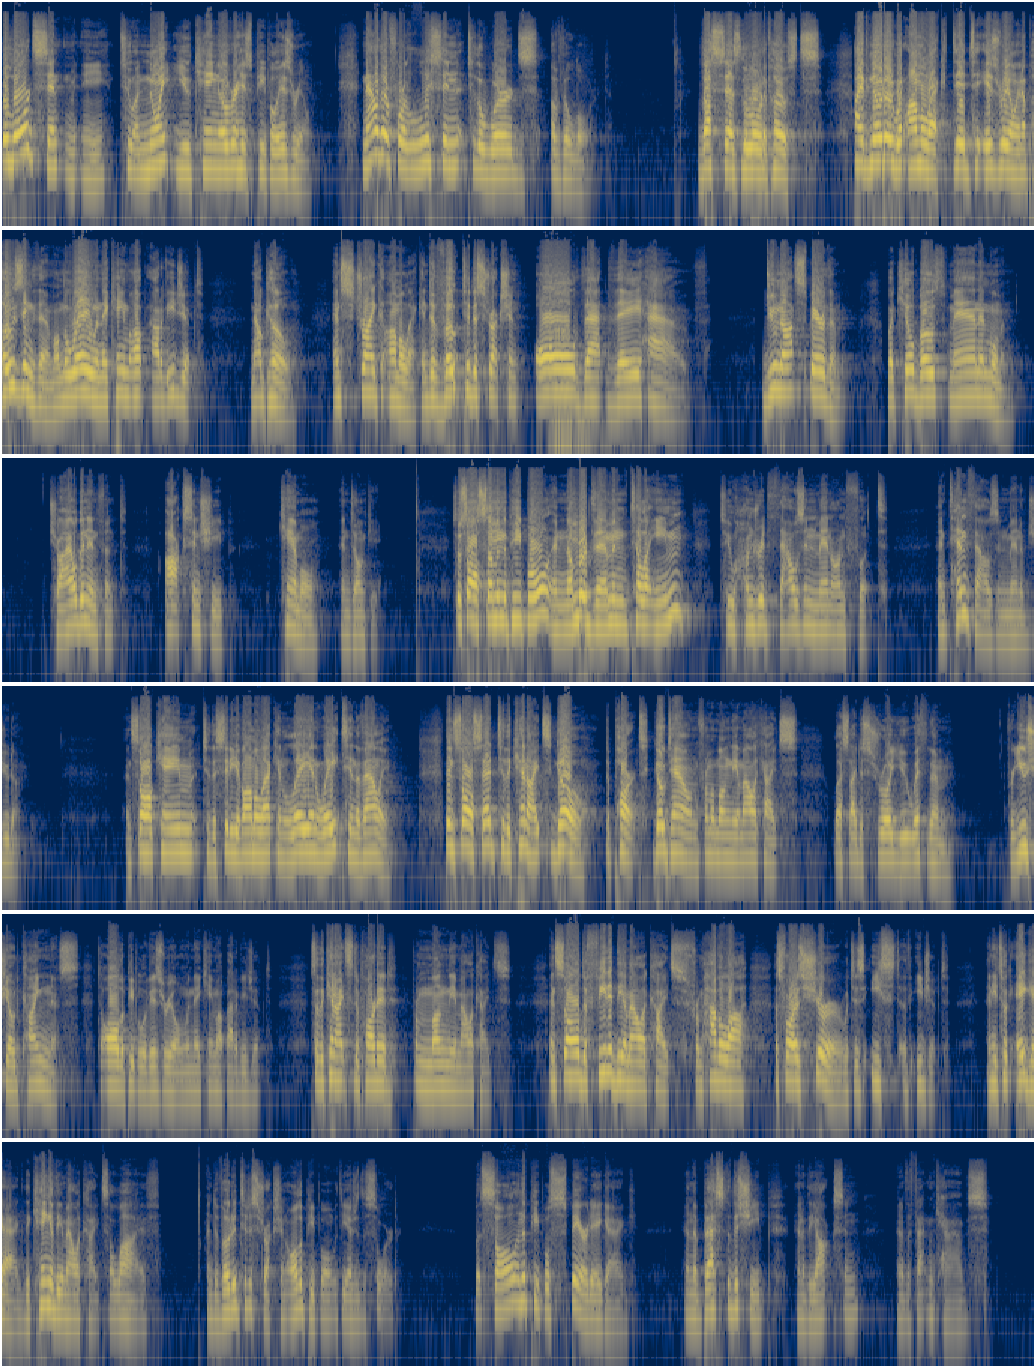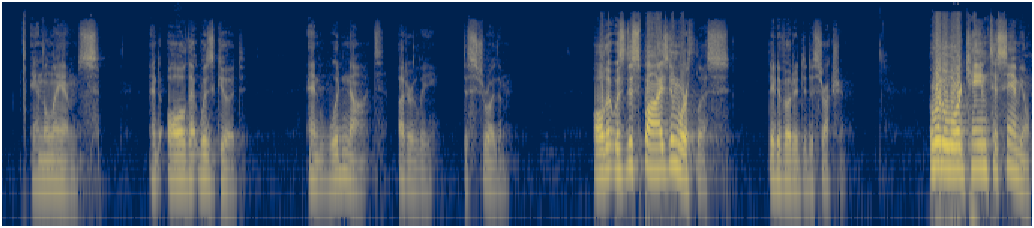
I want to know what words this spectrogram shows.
The Lord sent me to anoint you king over his people Israel. Now, therefore, listen to the words of the Lord. Thus says the Lord of hosts. I have noted what Amalek did to Israel in opposing them on the way when they came up out of Egypt. Now go and strike Amalek and devote to destruction all that they have. Do not spare them, but kill both man and woman, child and infant, ox and sheep, camel and donkey. So Saul summoned the people and numbered them in Telaim, 200,000 men on foot and 10,000 men of Judah. And Saul came to the city of Amalek and lay in wait in the valley. Then Saul said to the Kenites, Go, depart, go down from among the Amalekites, lest I destroy you with them. For you showed kindness to all the people of Israel when they came up out of Egypt. So the Kenites departed from among the Amalekites. And Saul defeated the Amalekites from Havilah as far as Shur, which is east of Egypt. And he took Agag, the king of the Amalekites, alive, and devoted to destruction all the people with the edge of the sword. But Saul and the people spared Agag, and the best of the sheep, and of the oxen, and of the fattened calves, and the lambs, and all that was good, and would not utterly destroy them. All that was despised and worthless, they devoted to destruction. The word of the Lord came to Samuel.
